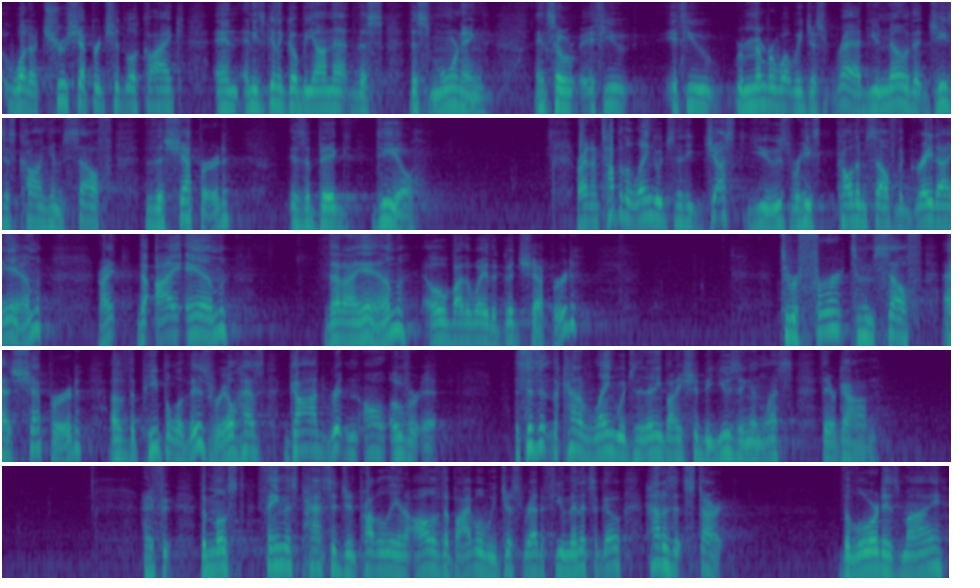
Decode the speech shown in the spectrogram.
what a true shepherd should look like, and, and he's going to go beyond that this, this morning. And so if you, if you remember what we just read, you know that Jesus calling himself the shepherd is a big deal. Right? On top of the language that he just used, where he called himself the great I am, right? The I am that I am, oh, by the way, the good shepherd, to refer to himself as shepherd of the people of Israel has God written all over it. This isn't the kind of language that anybody should be using unless they're God. It, the most famous passage in probably in all of the Bible we just read a few minutes ago, how does it start? The Lord is my,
